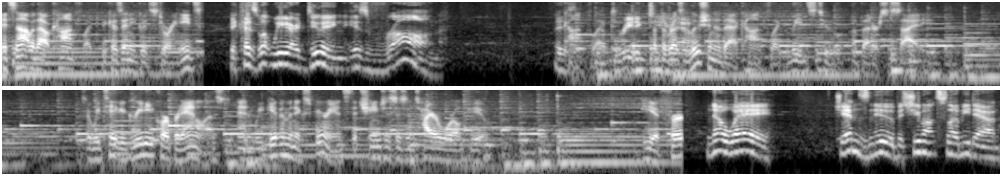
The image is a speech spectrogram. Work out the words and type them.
It's not without conflict because any good story needs Because what we are doing is wrong. Conflict. Reading But the now. resolution of that conflict leads to a better society. So we take a greedy corporate analyst and we give him an experience that changes his entire worldview. He at first No way. Jen's new, but she won't slow me down.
